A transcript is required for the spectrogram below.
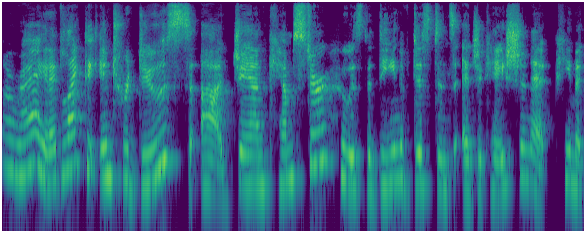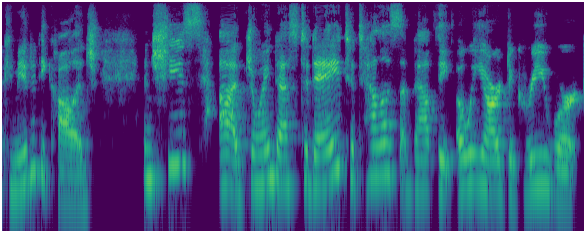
All right, I'd like to introduce uh, Jan Kempster, who is the Dean of Distance Education at Pima Community College. And she's uh, joined us today to tell us about the OER degree work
